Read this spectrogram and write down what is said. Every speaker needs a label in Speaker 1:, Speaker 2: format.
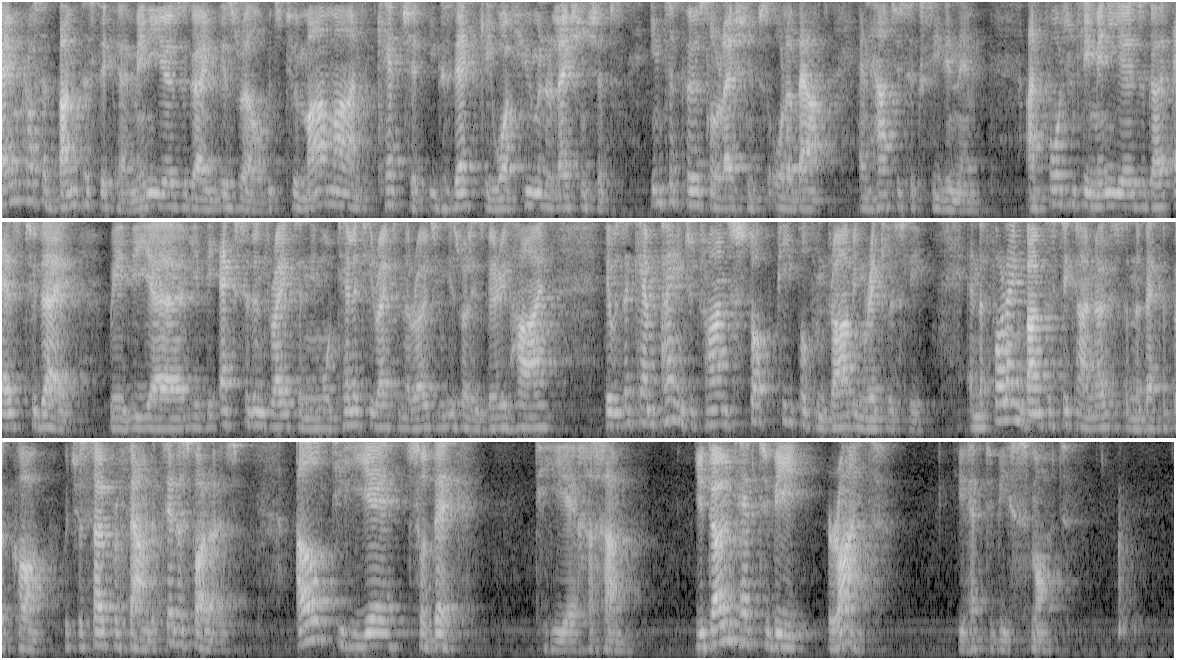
Speaker 1: across a bumper sticker many years ago in Israel, which to my mind captured exactly what human relationships, interpersonal relationships, are all about and how to succeed in them. Unfortunately, many years ago, as today, where the, uh, the accident rate and the mortality rate on the roads in Israel is very high, there was a campaign to try and stop people from driving recklessly. And the following bumper sticker I noticed on the back of the car, which was so profound, it said as follows Al tihye tzodek, tihye chacham. You don't have to be right, you have to be smart.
